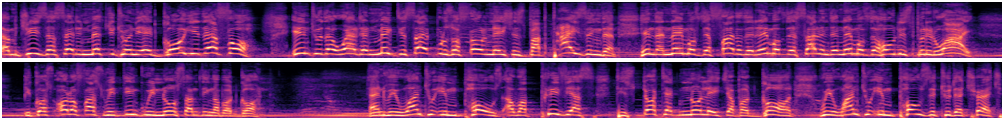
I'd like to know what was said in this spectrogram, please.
um, Jesus said in Matthew 28, Go ye therefore into the world and make disciples of all nations, baptizing them in the name of the Father, the name of the Son, in the name of the Holy Spirit. Why? Because all of us, we think we know something about God. And we want to impose our previous distorted knowledge about God. We want to impose it to the church.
